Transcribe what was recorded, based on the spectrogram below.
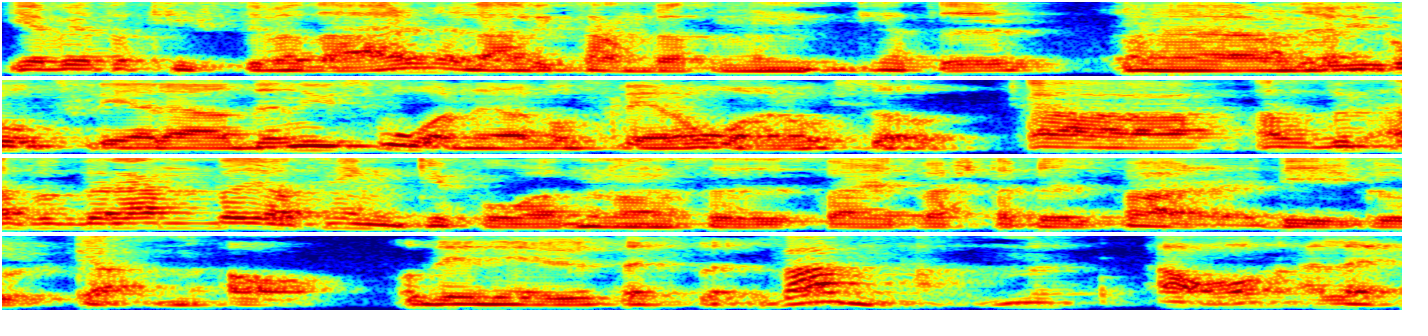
Jag vet att Kissy var där, eller Alexandra som hon heter. Det Ehm, har ju gått flera... Den är ju svår när det har gått flera år också. Ja, alltså, den, alltså den enda jag tänker på när någon säger Sveriges värsta bilförare, det är ju Gurkan. Ja, och det är det jag är ute efter. Vann han? Ja, eller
